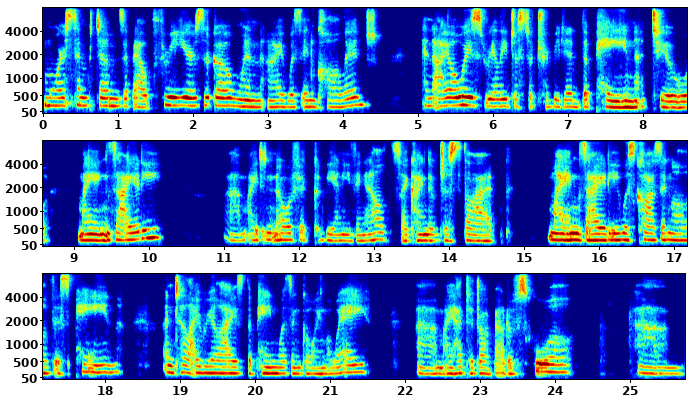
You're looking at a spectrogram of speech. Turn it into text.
more symptoms about three years ago when I was in college. And I always really just attributed the pain to my anxiety. Um, I didn't know if it could be anything else. I kind of just thought my anxiety was causing all of this pain until I realized the pain wasn't going away. Um, I had to drop out of school. Um,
